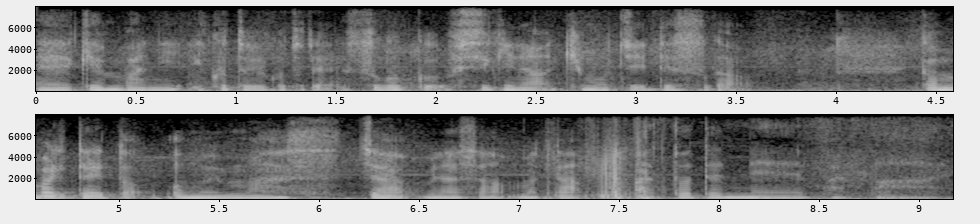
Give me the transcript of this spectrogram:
えー、現場に行くということですごく不思議な気持ちですが頑張りたいと思います。じゃあ皆さんまた。後でね。バイバイ。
